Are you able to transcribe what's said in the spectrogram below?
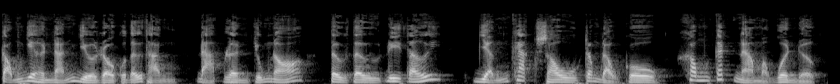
Cộng với hình ảnh vừa rồi của tử thần đạp lên chúng nó từ từ đi tới vẫn khắc sâu trong đầu cô không cách nào mà quên được.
